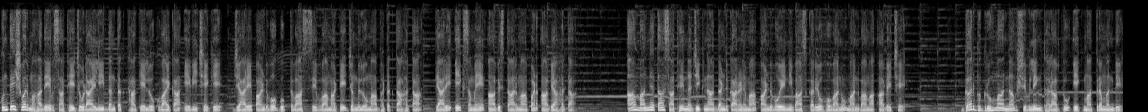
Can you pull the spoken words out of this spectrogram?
કુંતેશ્વર મહાદેવ સાથે જોડાયેલી દંતકથા કે લોકવાયકા એવી છે કે, જ્યારે પાંડવો ગુપ્તવાસ સેવવા માટે જંગલોમાં ભટકતા હતા, ત્યારે એક સમયે આ વિસ્તારમાં પણ આવ્યા હતા. આ માન્યતા સાથે નજીકના દંડકારણ્યમાં પાંડવોએ નિવાસ કર્યો હોવાનું માનવામાં આવે છે. ગર્ભગૃહમાં નવ શિવલિંગ ધરાવતું એકમાત્ર મંદિર.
